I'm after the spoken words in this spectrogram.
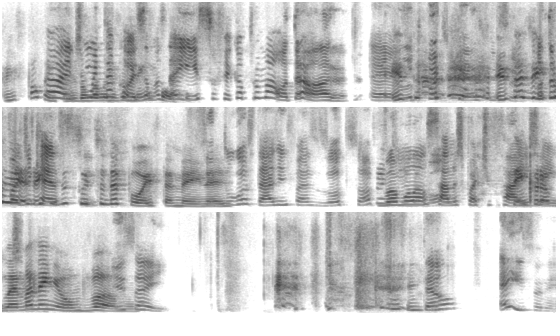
principalmente. Ah, de não muita coisa, um mas pouco. daí isso fica pra uma outra hora. É, Isso- outro podcast. Isso, Isso a gente, Outro a gente podcast. discute depois também, Se né? tu gostar, a gente faz os outros só pra Vamos ti, tá lançar bom? no Spotify, Sem gente. problema nenhum, vamos. Isso aí. Então, é isso, né?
